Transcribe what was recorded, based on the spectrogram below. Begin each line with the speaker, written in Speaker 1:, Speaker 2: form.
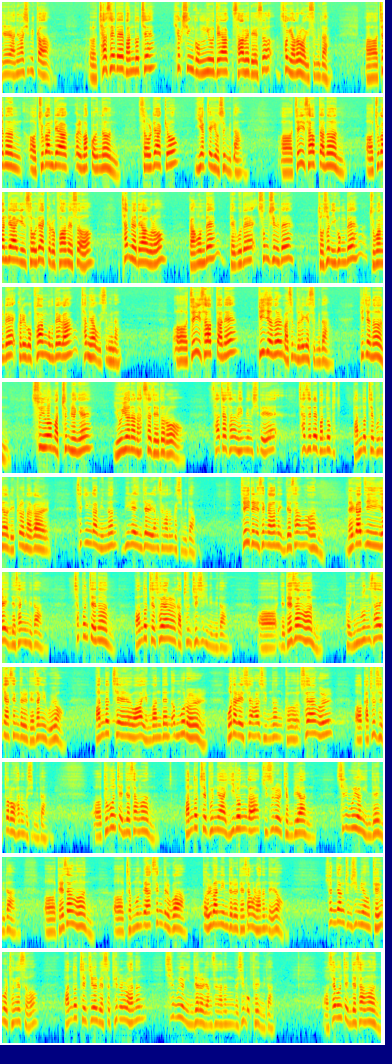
Speaker 1: 예, 안녕하십니까. 어, 차세대 반도체 혁신공유대학 사업에 대해서 소개하도록 하겠습니다. 어, 저는 어, 주간대학을 맡고 있는 서울대학교 이혁재 교수입니다. 어, 저희 사업단은 어, 주간대학인 서울대학교를 포함해서 참여대학으로 강원대, 대구대, 숭실대, 조선이공대, 중앙대 그리고 포항공대가 참여하고 있습니다. 어, 저희 사업단의 비전을 말씀드리겠습니다. 비전은 수요 맞춤형의 유연한 학사 제도로 4차 산업혁명 시대에 차세대 반도, 반도체 분야를 이끌어 나갈 책임감 있는 미래 인재를 양성하는 것입니다. 저희들이 생각하는 인재상은 네 가지의 인재상입니다. 첫 번째는 반도체 소양을 갖춘 지식인입니다. 어, 이제 대상은 그 인문사회계 학생들 대상이고요. 반도체와 연관된 업무를 원활히 수행할 수 있는 그 소양을 어, 갖출 수 있도록 하는 것입니다. 어, 두 번째 인재상은 반도체 분야 이론과 기술을 겸비한 실무형 인재입니다. 어, 대상은 어, 전문대 학생들과 또 일반인들을 대상으로 하는데요. 현장 중심형 교육을 통해서 반도체 기업에서 필요로 하는 실무형 인재를 양성하는 것이 목표입니다. 어, 세 번째 인재상은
